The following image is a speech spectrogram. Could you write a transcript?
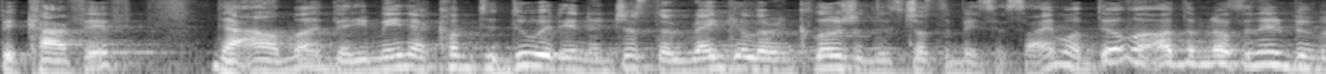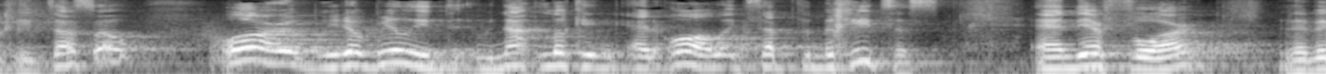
Bekarfif the alma that he may not come to do it in a, just a regular enclosure that's just a asayim. Or we don't really we're not looking at all except the mechitzas and therefore, in other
